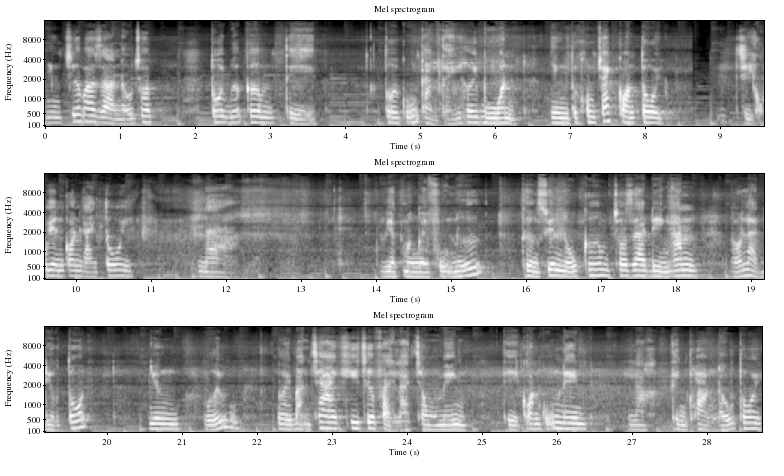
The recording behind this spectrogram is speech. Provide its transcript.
Nhưng chưa bao giờ nấu cho tôi bữa cơm thì tôi cũng cảm thấy hơi buồn. Nhưng tôi không trách con tôi. Chỉ khuyên con gái tôi là việc mà người phụ nữ thường xuyên nấu cơm cho gia đình ăn, đó là điều tốt nhưng với người bạn trai khi chưa phải là chồng mình thì con cũng nên là thỉnh thoảng nấu thôi.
